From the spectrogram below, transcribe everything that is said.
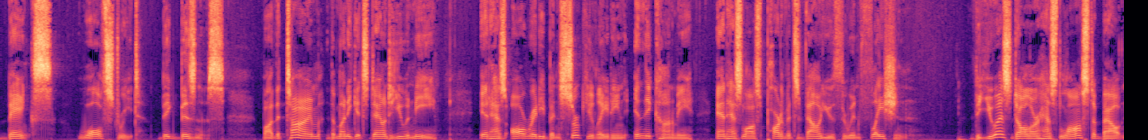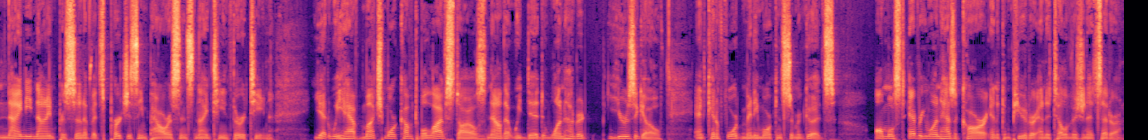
banks, Wall Street, big business. By the time the money gets down to you and me, it has already been circulating in the economy and has lost part of its value through inflation. The US dollar has lost about 99% of its purchasing power since 1913. Yet we have much more comfortable lifestyles now that we did 100 years ago and can afford many more consumer goods. Almost everyone has a car and a computer and a television, etc.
